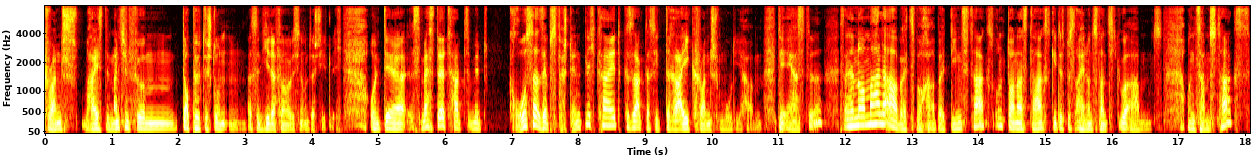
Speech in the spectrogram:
Crunch heißt in manchen Firmen doppelte Stunden. Das ist in jeder Firma ein bisschen unterschiedlich. Und der Smested hat mit großer Selbstverständlichkeit gesagt, dass sie drei Crunch-Modi haben. Der erste ist eine normale Arbeitswoche, aber dienstags und donnerstags geht es bis 21 Uhr abends. Und samstags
